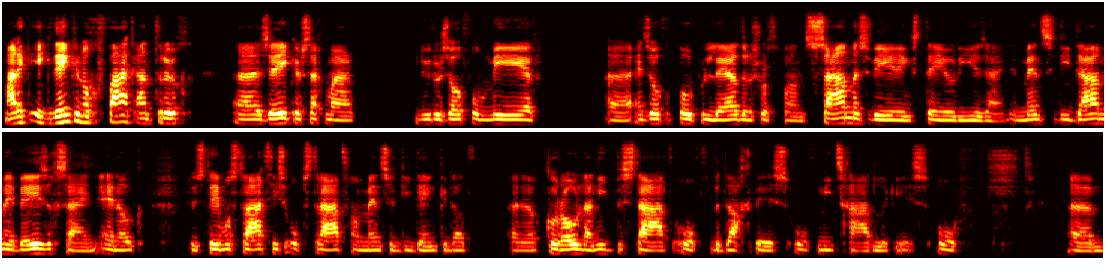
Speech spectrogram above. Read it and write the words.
Maar ik, ik denk er nog vaak aan terug. Uh, zeker zeg maar, nu er zoveel meer uh, en zoveel populairdere soort van samenzweringstheorieën zijn. En mensen die daarmee bezig zijn. En ook dus demonstraties op straat van mensen die denken dat uh, corona niet bestaat of bedacht is of niet schadelijk is. Of ehm,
